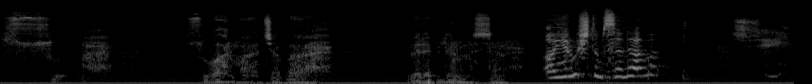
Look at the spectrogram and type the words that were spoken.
Su, su var mı acaba? Verebilir misin? Ayırmıştım sana ama... Şey...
